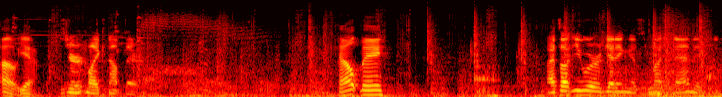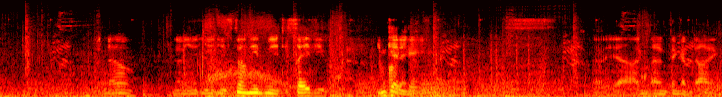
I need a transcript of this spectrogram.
Oh yeah. You're like not there. Help me. I thought you were getting as much damage. But no. No, you, you, you still need me to save you. I'm kidding. Okay. Uh, yeah, I, I don't think I'm dying.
